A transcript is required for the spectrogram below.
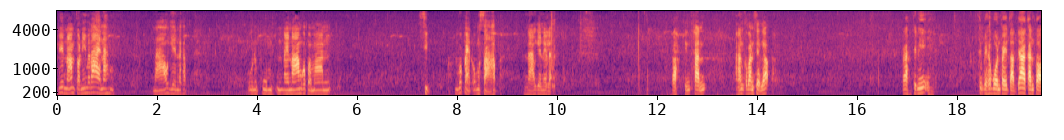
เล่นน้ำตอนนี้ไม่ได้นะ หนาวเย็นนะครับ อุณหภูมิในน้ำก็ประมาณสิบหรือว่าแปดองศาครับหนาวเย็นนี่แหละไปถึงทันอาหารกลางวันเสร็จแล้วไปทีนี้ขึ้นไปข้างบนไปตัดหญ้ากันต่อ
